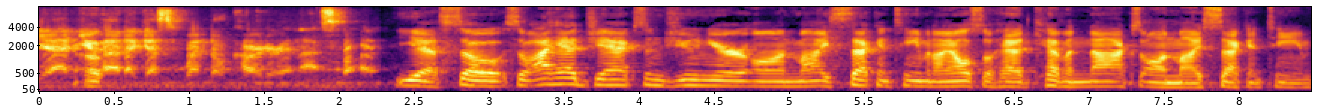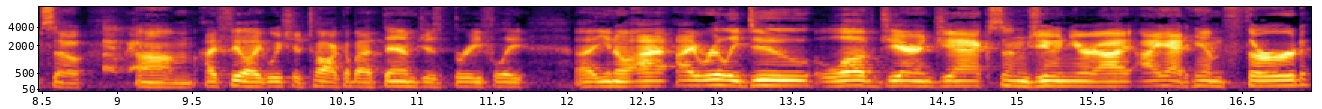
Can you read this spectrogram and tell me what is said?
yeah. And you oh. had, I guess, Wendell Carter in that spot. Yeah, so so I had Jackson Jr. on my second team, and I also had Kevin Knox on my second team. So okay. um, I feel like we should talk about them just briefly. Uh, you know, I, I really do love Jaren Jackson Jr. I, I had him third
